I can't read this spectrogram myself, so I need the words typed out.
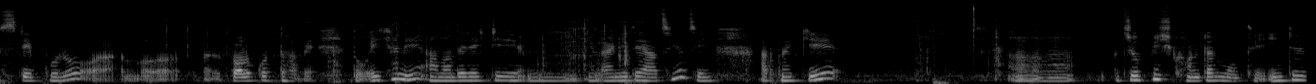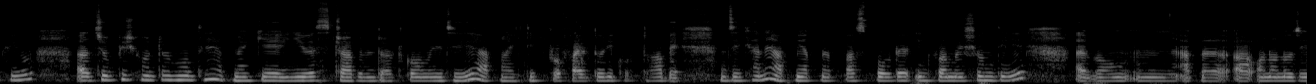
স্টেপগুলো ফলো করতে হবে। তো এইখানে আমাদের একটি লাইনে দেওয়া আছে যে আপনাকে চব্বিশ ঘণ্টার মধ্যে ইন্টারভিউর চব্বিশ ঘণ্টার মধ্যে আপনাকে ইউএস ট্রাভেল ডট কমে যেয়ে আপনার একটি প্রোফাইল তৈরি করতে হবে। যেখানে আপনি আপনার পাসপোর্টের ইনফরমেশন দিয়ে এবং আপনার অন্যান্য যে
